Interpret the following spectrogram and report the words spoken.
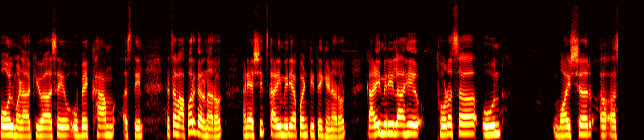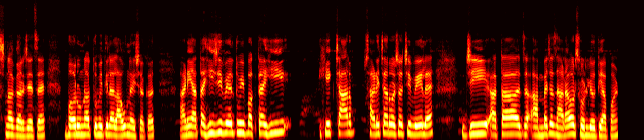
पोल म्हणा किंवा असे उभे खांब असतील त्याचा वापर करणार आहोत आणि अशीच काळी मिरी आपण तिथे घेणार आहोत. काळी मिरीला हे थोडंसं ऊन मॉइश्चर असणं गरजेचं आहे. भर उन्हात तुम्ही तिला लावू नाही शकत. आणि आता ही जी वेल तुम्ही बघताय ही ही एक चार साडेचार वर्षाची वेल आहे जी आता ज आंब्याच्या झाडावर सोडली होती आपण.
